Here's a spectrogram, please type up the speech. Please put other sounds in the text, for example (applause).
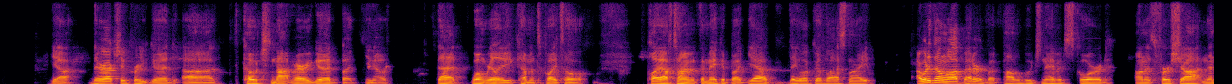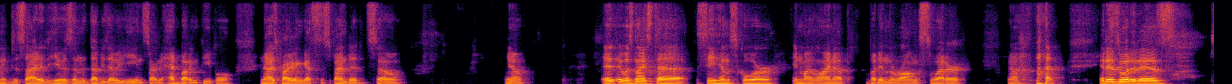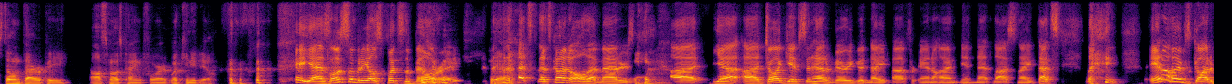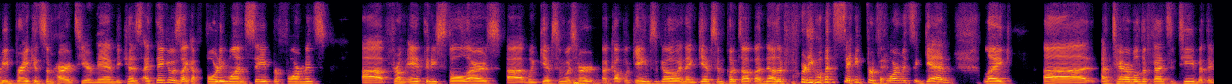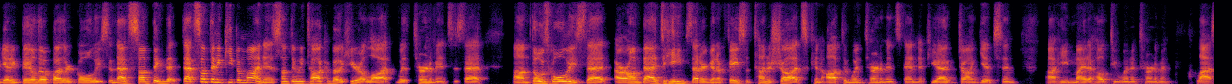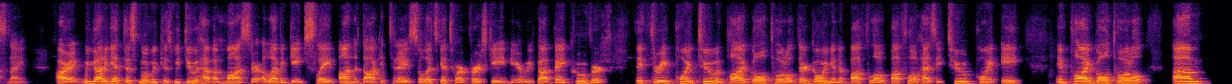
Yeah, they're actually pretty good. Uh, coach, not very good, but, you know, that won't really come into play till playoff time if they make it. But yeah, they look good last night. I would have done a lot better, but Pavel Buchnevich scored on his first shot, and then he decided he was in the WWE and started headbutting people. Now he's probably going to get suspended. So, you know, it, it, was nice to see him score in my lineup, but in the wrong sweater. (laughs) Uh, but it is what it is. Still in therapy. Awesemo's paying for it. What can you do? (laughs) hey, yeah, as long as somebody else puts the bill, (laughs) right? Yeah. (laughs) that's that's kind of all that matters. Uh, yeah, uh, John Gibson had a very good night uh, for Anaheim in net last night. That's like (laughs) Anaheim's got to be breaking some hearts here, man, because I think it was like a 41 save performance uh, from Anthony Stolarz uh, when Gibson was hurt a couple games ago, and then Gibson puts up another (laughs) 41 save performance again. Like uh, a terrible defensive team, but they're getting bailed out by their goalies, and that's something that that's something to keep in mind. And it's something we talk about here a lot with tournaments is that um, those goalies that are on bad (laughs) teams that are going to face a ton of shots can often win tournaments. And if you have John Gibson, uh, he might have helped you win a tournament last night. All right, we got to get this moving because we do have a monster 11 game slate on the docket today. So let's get to our first game here. We've got Vancouver, the 3.2 implied goal total. They're going into Buffalo. Buffalo has a 2.8 implied goal total. Um,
